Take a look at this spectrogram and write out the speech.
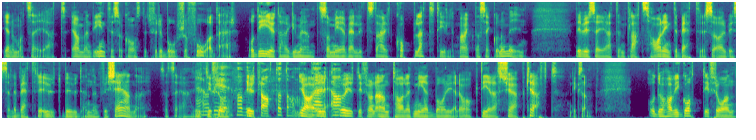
genom att säga att ja, men det är inte så konstigt för det bor så få där. Och det är ju ett argument som är väldigt starkt kopplat till marknadsekonomin. Det vill säga att en plats har inte bättre service eller bättre utbud än den förtjänar. Så att säga. Ja, utifrån, det har vi ut, pratat om. Ja, där, ut, ja, och utifrån antalet medborgare och deras köpkraft. Liksom. Och då har vi gått ifrån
